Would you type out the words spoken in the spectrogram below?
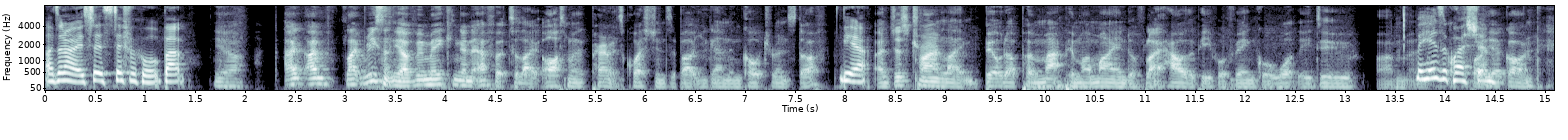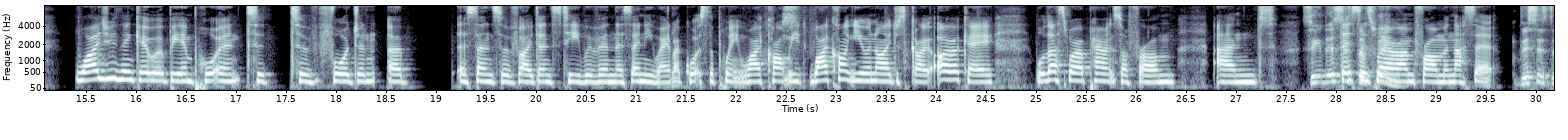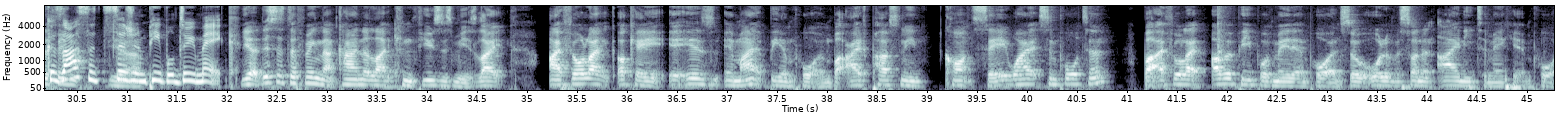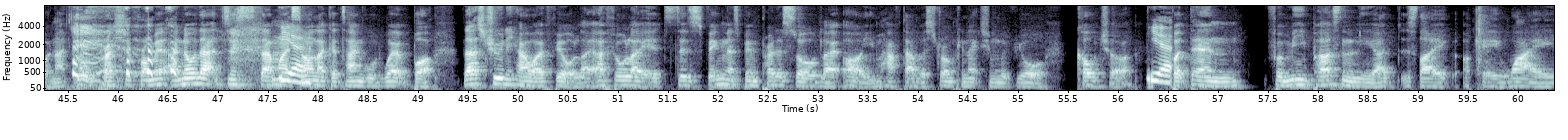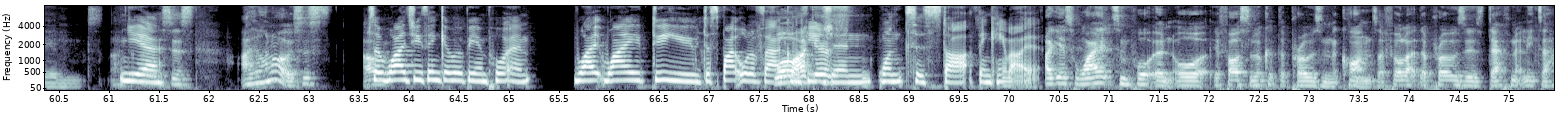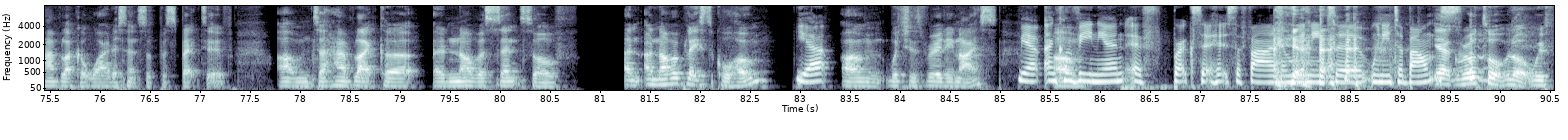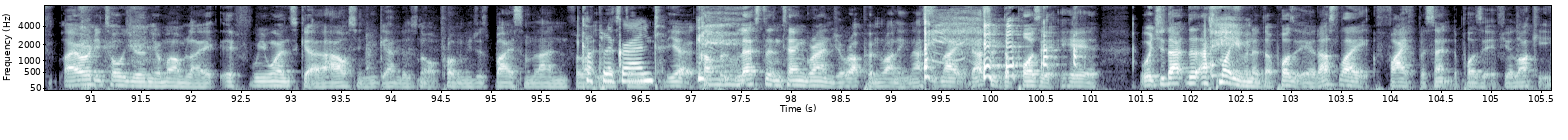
I don't know. It's it's difficult, but Yeah. I, I'm like recently I've been making an effort to like ask my parents questions about Ugandan culture and stuff yeah, and just try and like build up a map in my mind of like how the people think or what they do. Um, but here's a but question: yeah, go on. why do you think it would be important to to forge an, a a sense of identity within this anyway? Like, what's the point? Why can't we? Why can't you and I just go? Oh, okay. Well, that's where our parents are from, and See, this, this is, is where. I'm from, and that's it. This is the Because that's the decision Yeah. people do make. Yeah, this is the thing that kind of like confuses me. Is like I feel like okay, it is it might be important, but I personally can't say why it's important. But I feel like other people have made it important, so all of a sudden I need to make it important. I feel pressure from it. I know that just that might Yeah. sound like a tangled web, but that's truly how I feel. Like I feel like it's this thing that's been predisposed, like oh, you have to have a strong connection with your culture. Yeah. But then for me personally, I just like okay, why? And don't know, Yeah. it's just I don't know. It's just so um, why do you think it would be important? Why why do you, despite all of that Well, I guess- confusion, want to start thinking about it? I guess why it's important, or if I was to look at the pros and the cons, I feel like the pros is definitely to have like a wider sense of perspective, um, to have like a another sense of an, another place to call home, Yeah, um, which is really nice. yeah, and Um, convenient if Brexit hits the fan and we need to we need to bounce. Yeah, real talk. Look, we've I already told you and your mum like if we wanted to get a house in Uganda, it's not a problem. You just buy some land for like Couple of less than- grand. yeah, couple less than ten grand, you're up and running. That's like that's a deposit here. Which that that's not even a deposit here. That's like five percent deposit if you're lucky.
